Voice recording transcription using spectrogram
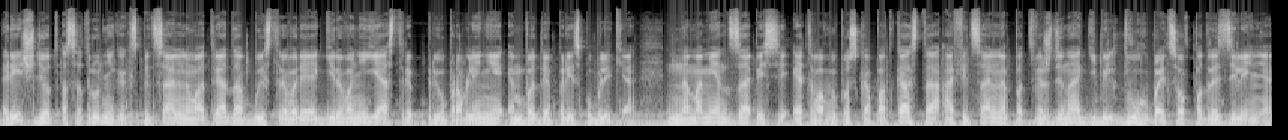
Речь идет о сотрудниках специального отряда быстрого реагирования «Ястреб» при управлении МВД по республике. На момент записи этого выпуска подкаста официально подтверждена гибель двух бойцов подразделения.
